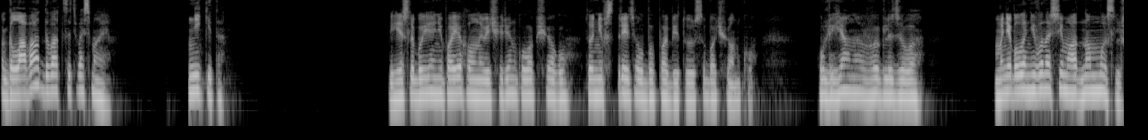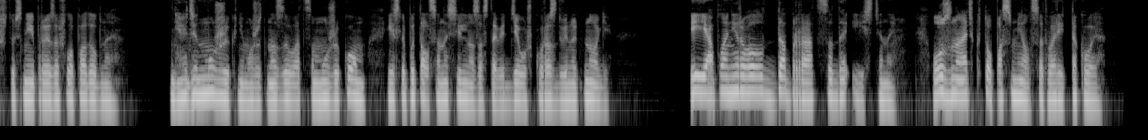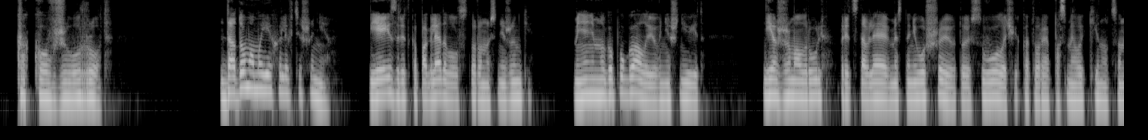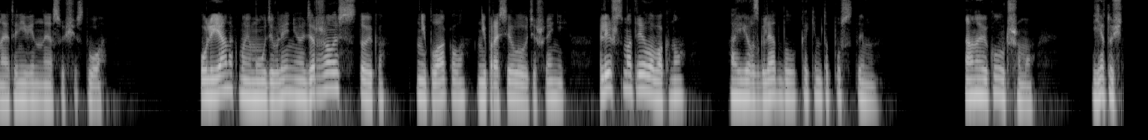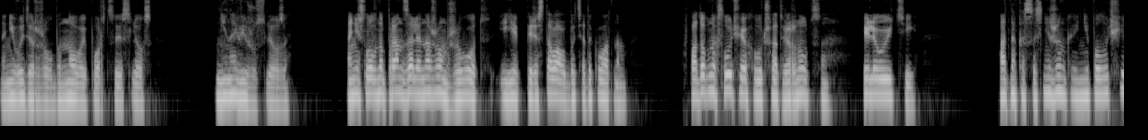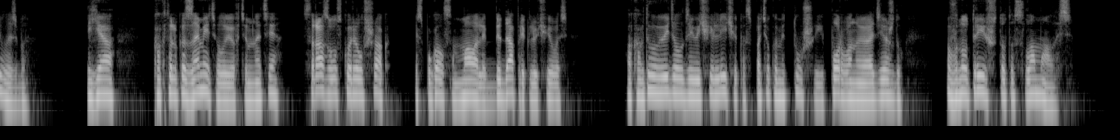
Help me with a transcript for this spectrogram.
Глава 28. Никита. Если бы я не поехал на вечеринку в общагу, то не встретил бы побитую собачонку. Ульяна выглядела... Мне была невыносима одна мысль, что с ней произошло подобное. Ни один мужик не может называться мужиком, если пытался насильно заставить девушку раздвинуть ноги. И я планировал добраться до истины, узнать, кто посмел сотворить такое — Каков же урод! До дома мы ехали в тишине. Я изредка поглядывал в сторону снежинки. Меня немного пугал ее внешний вид. Я сжимал руль, представляя вместо него шею той сволочи, которая посмела кинуться на это невинное существо. Ульяна, к моему удивлению, держалась стойко, не плакала, не просила утешений, лишь смотрела в окно, а ее взгляд был каким-то пустым. Оно и к лучшему — я точно не выдержал бы новой порции слез. Ненавижу слезы. Они словно пронзали ножом живот, и я переставал быть адекватным. В подобных случаях лучше отвернуться или уйти. Однако со Снежинкой не получилось бы. Я, как только заметил ее в темноте, сразу ускорил шаг, испугался, мало ли, беда приключилась. А когда увидел девичье личико с потеками туши и порванную одежду, внутри что-то сломалось.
